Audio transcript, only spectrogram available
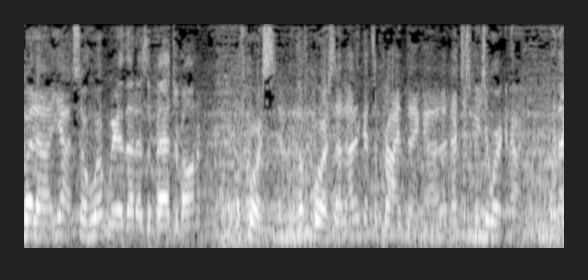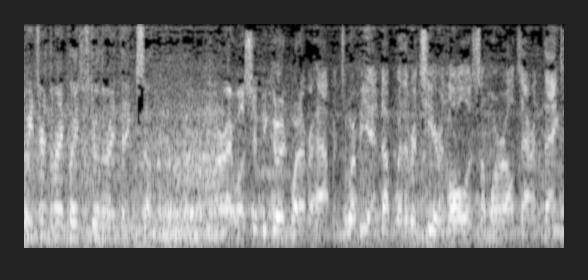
But uh, yeah, so whoever wear that as a badge of honor. Of course, yeah, of course. I, I, think that's a pride thing. Uh, that, that, just means you're working hard, and that means you're in the right places, doing the right thing. So. All right. Well, it should be good. Whatever happens, whoever you end up, whether it's here in Lowell or somewhere else. Aaron, thanks.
